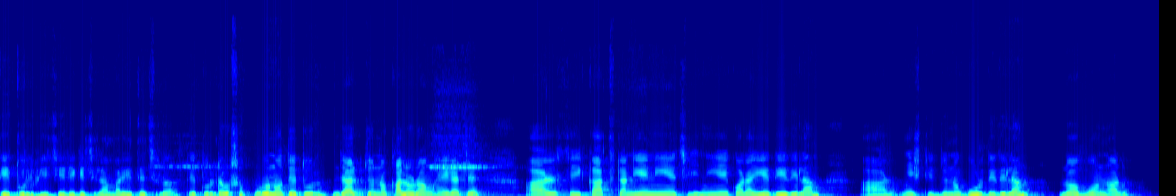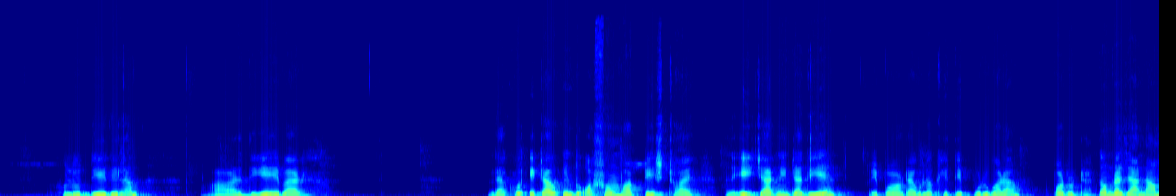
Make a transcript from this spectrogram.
তেঁতুল ভিজিয়ে রেখেছিলাম। বাড়িতে ছিল। তেঁতুলটা অবশ্য পুরনো তেঁতুল, যার জন্য কালো রঙ হয়ে গেছে। আর সেই কাঁচটা নিয়ে নিয়েছি, নিয়ে কড়াইয়ে দিয়ে দিলাম। আর মিষ্টির জন্য গুড় দিয়ে দিলাম, লবণ আর হলুদ দিয়ে দিলাম। আর দিয়ে এবার দেখো, এটাও কিন্তু অসম্ভব টেস্ট হয়। মানে এই চাটনিটা দিয়ে এই পরোটাগুলো খেতে পুরবড়া পরোটা। তোমরা যা নাম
